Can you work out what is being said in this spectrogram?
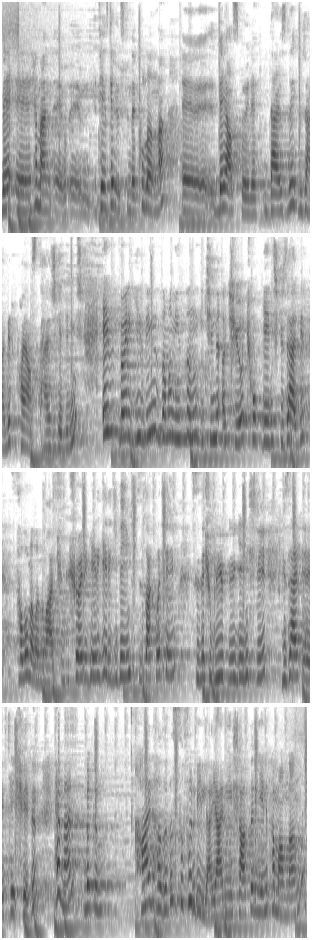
ve e, hemen e, e, tezgah üstünde kullanılan e, beyaz böyle derzli güzel bir fayans tercih edilmiş. Ev böyle girdiğiniz zaman insanın içini açıyor. Çok geniş güzel bir salon alanı var. Çünkü şöyle geri geri gideyim, size uzaklaşayım. Size şu büyüklüğü, genişliği güzel e, keşfedin. Hemen bakın hali hazırda sıfır villa yani inşaatları yeni tamamlanmış.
